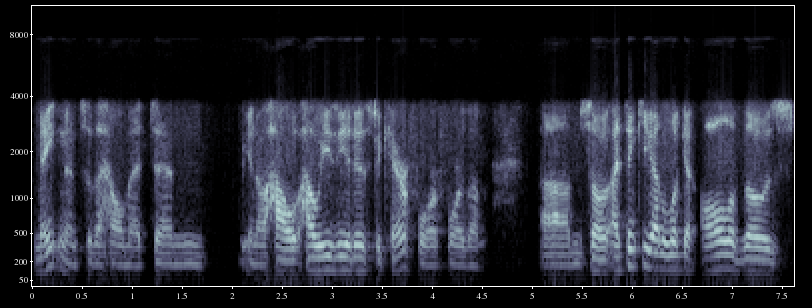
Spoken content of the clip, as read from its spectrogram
maintenance of the helmet and you know how how easy it is to care for for them. Um, so I think you got to look at all of those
